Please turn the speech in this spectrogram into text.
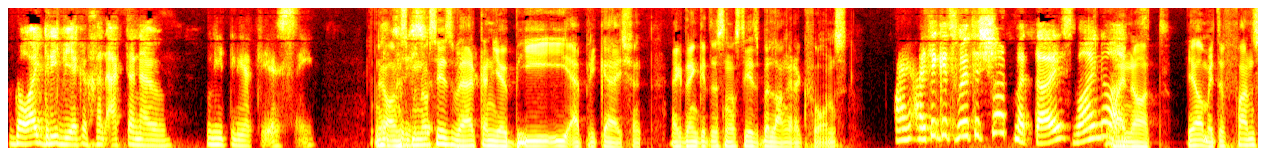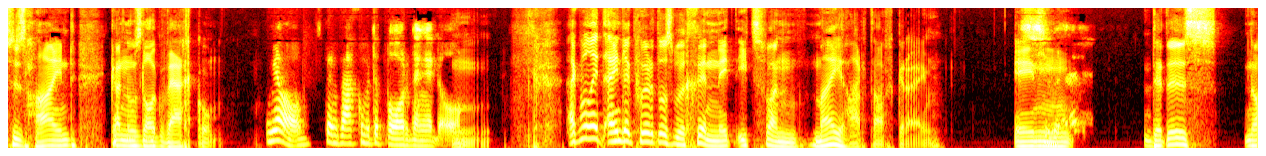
Daai 3 weke gaan ek dan nou nie bleek wees nie. Ja, ons moet nog steeds werk aan jou BEE application. Ek dink dit is nog steeds belangrik vir ons. I I think it's worth a shot, Matthys. Why not? Why not? Ja, met 'n van soos Hind kan ons dalk wegkom. Ja, ek dink wegkom met 'n paar dinge daar. Hmm. Ek wil uiteindelik voordat ons begin net iets van my hart af kry. En So. dit is na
